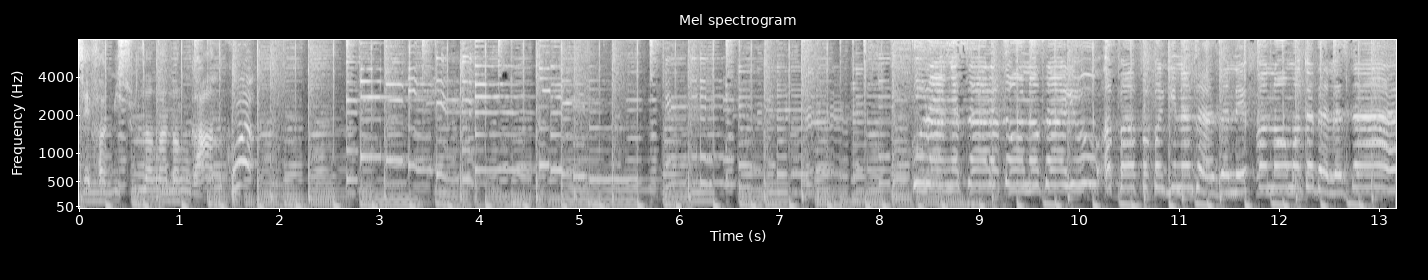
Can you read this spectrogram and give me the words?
sy efa misy olonagnano angano koakoraa aatana za io aaaaazaeanaaa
